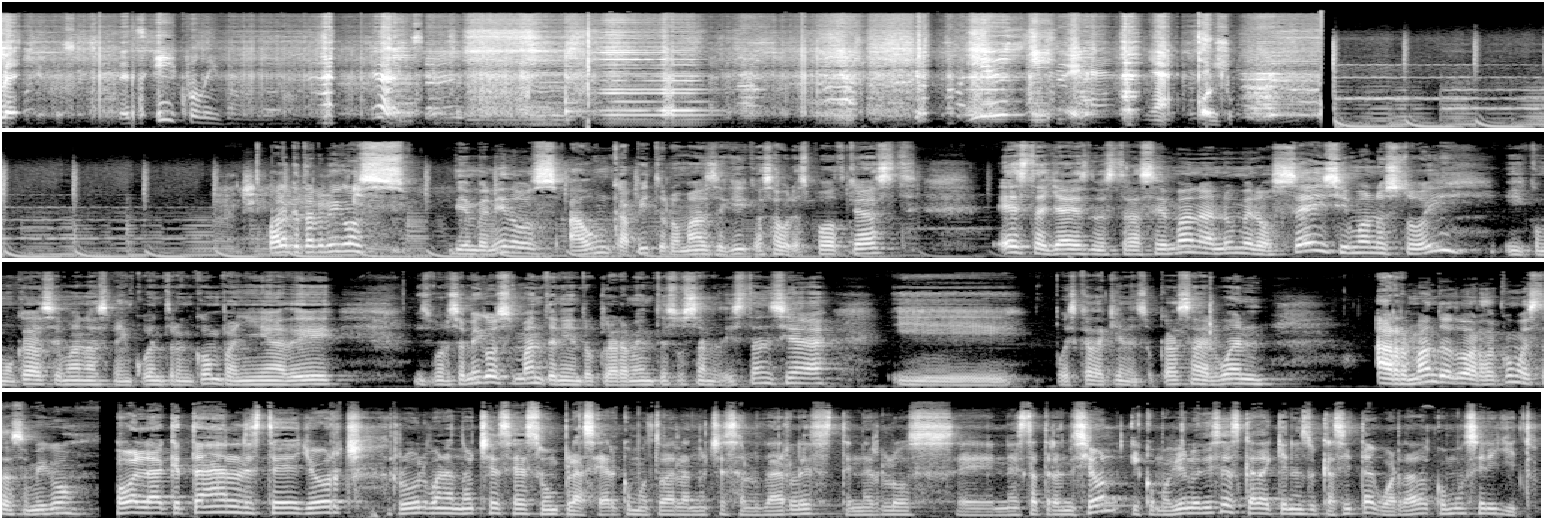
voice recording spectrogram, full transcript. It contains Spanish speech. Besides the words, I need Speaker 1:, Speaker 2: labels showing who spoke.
Speaker 1: It's equally valuable. Yeah.
Speaker 2: Hola, ¿qué tal amigos? Bienvenidos a un capítulo más de Geekosaurus Podcast. Esta ya es nuestra semana número 6, si mal no estoy, y como cada semana me encuentro en compañía de mis buenos amigos, manteniendo claramente su sana distancia y pues cada quien en su casa. El buen Armando Eduardo, ¿cómo estás, amigo?
Speaker 3: Hola, ¿qué tal? Este George, Rul, buenas noches. Es un placer, como todas las noches, saludarles, tenerlos en esta transmisión y como bien lo dices, cada quien en su casita guardado como cerillito.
